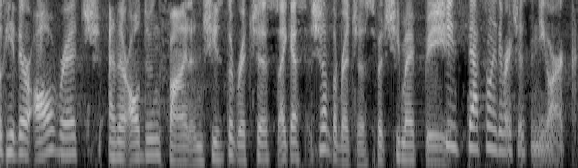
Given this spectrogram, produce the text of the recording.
okay, they're all rich and they're all doing fine and she's the richest. I guess she's not the richest, but she might be. she's definitely the richest in new york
